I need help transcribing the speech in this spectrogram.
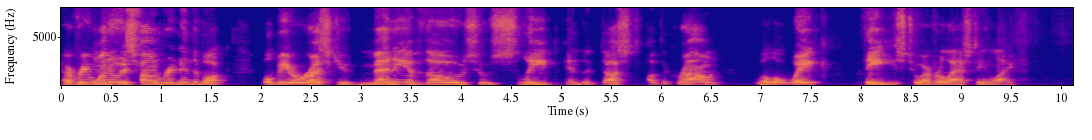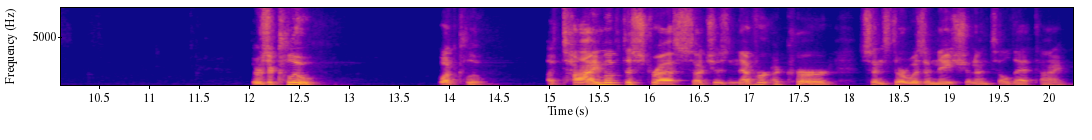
everyone who is found written in the book, will be rescued. Many of those who sleep in the dust of the ground will awake these to everlasting life. There's a clue. What clue? A time of distress such as never occurred since there was a nation until that time.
